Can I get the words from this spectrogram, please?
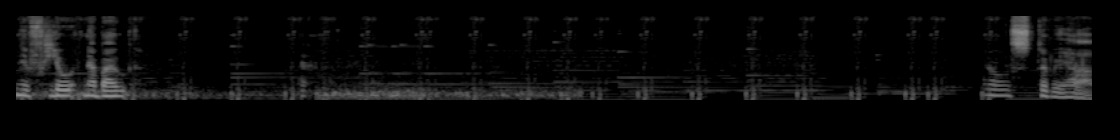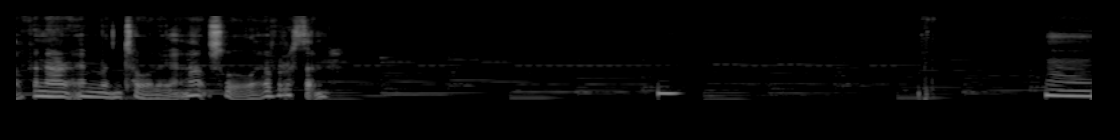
You're floating about. What else do we have in our inventory? Absolutely everything. Hmm.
